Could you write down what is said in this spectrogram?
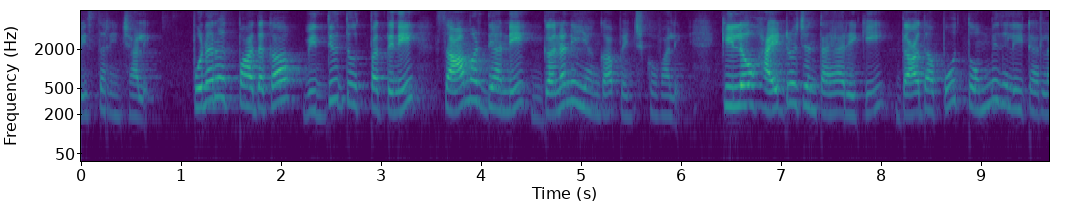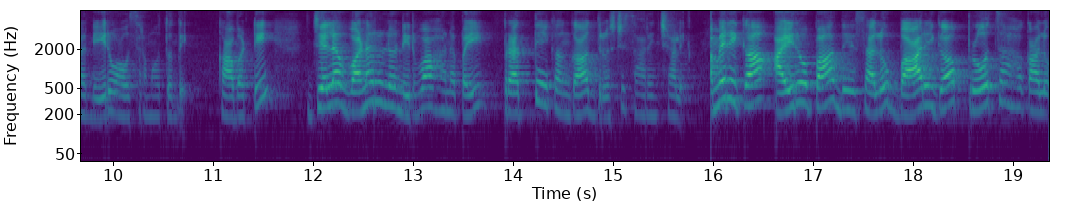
విస్తరించాలి. పునరుత్పాదక విద్యుత్ ఉత్పత్తిని సామర్థ్యాన్ని గణనీయంగా పెంచుకోవాలి. కిలో హైడ్రోజన్ తయారీకి దాదాపు తొమ్మిది లీటర్ల నీరు అవసరమవుతుంది. కాబట్టి జల వనరుల నిర్వహణపై ప్రత్యేకంగా దృష్టి సారించాలి. అమెరికా ఐరోపా దేశాలు భారీగా ప్రోత్సాహకాలు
